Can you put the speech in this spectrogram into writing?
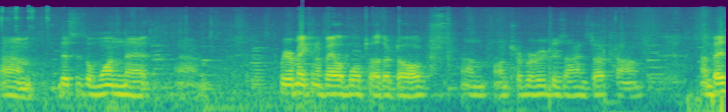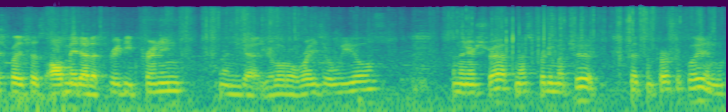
Um, this is the one that um, we're making available to other dogs um, on TurboRooDesigns.com. Um, basically, it's just all made out of 3D printing. And then you got your little razor wheels, and then your strap, and that's pretty much it. Fits them perfectly and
